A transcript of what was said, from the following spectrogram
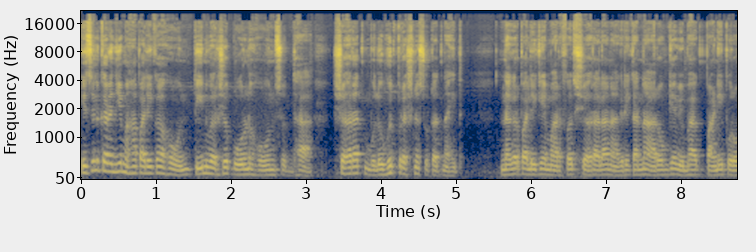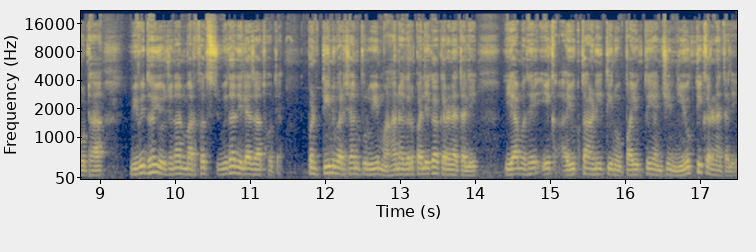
इचलकरंजी महापालिका होऊन तीन वर्ष पूर्ण होऊन सुद्धा शहरात मूलभूत प्रश्न सुटत नाहीत. नगरपालिकेमार्फत शहराला नागरिकांना आरोग्य विभाग पाणी पुरवठा विविध योजनांमार्फत सुविधा दिल्या जात होत्या. पण तीन वर्षांपूर्वी महानगरपालिका करण्यात आली. यामध्ये एक आयुक्त आणि तीन उपायुक्त यांची नियुक्ती करण्यात आली.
